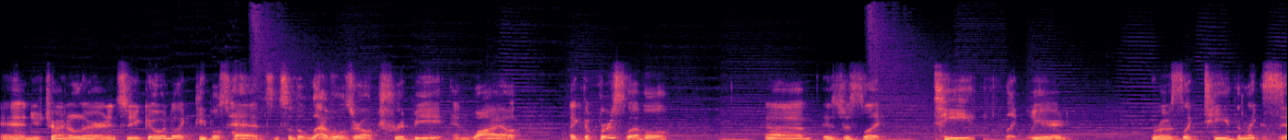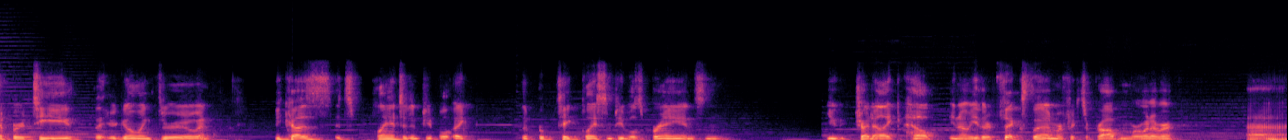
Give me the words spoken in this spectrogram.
and you're trying to learn. And so you go into like people's heads. And so the levels are all trippy and wild. Like the first level um, is just like teeth like weird gross like teeth and like zipper teeth that you're going through. And because it's planted in people like the take place in people's brains and you try to like help you know either fix them or fix a problem or whatever uh,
